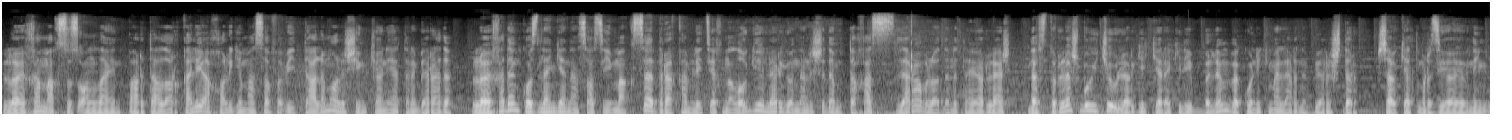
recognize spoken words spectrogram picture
Loyiha maxsus onlayn portal orqali aholiga masofaviy ta'lim olish imkoniyatini beradi. Loyihadan ko'zlangan asosiy maqsad raqamli texnologiyalar yo'nalishida mutaxassislar avlodini tayyorlash, dasturlash bo'yicha ularga kerakli bilim va ko'nikmalarni berishdir. Shavkat Mirziyoyevning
